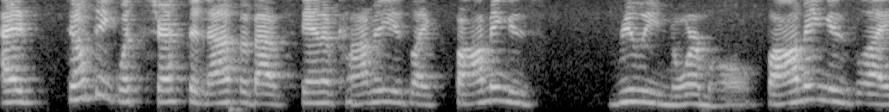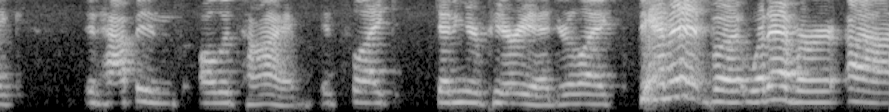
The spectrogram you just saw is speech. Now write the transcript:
I don't think what's stressed enough about stand-up comedy is like bombing is really normal. Bombing is like it happens all the time. It's like getting your period. You're like, damn it, but whatever. Uh,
